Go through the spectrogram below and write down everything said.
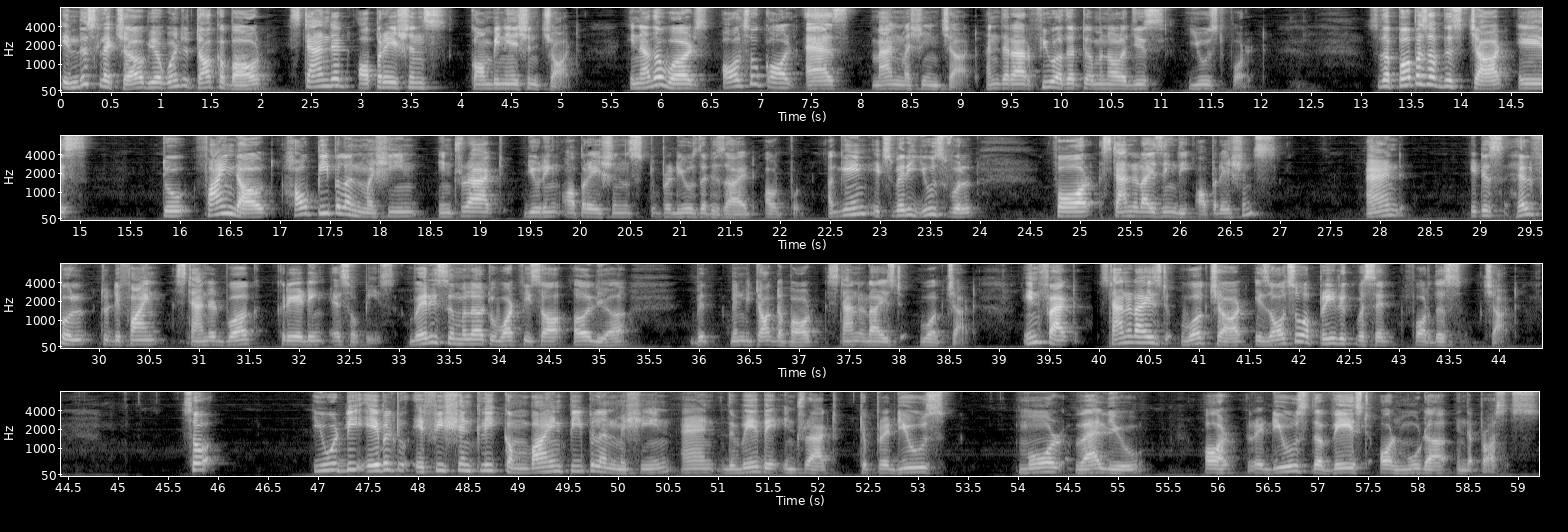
In this lecture, we are going to talk about standard operations combination chart. In other words, also called as man-machine chart. And there are a few other terminologies used for it. So the purpose of this chart is to find out how people and machine interact during operations to produce the desired output. Again, it's very useful for standardizing the operations and it is helpful to define standard work creating SOPs. Very similar to what we saw earlier with when we talked about standardized work chart. In fact, standardized work chart is also a prerequisite for this chart. So you would be able to efficiently combine people and machine and the way they interact to produce more value or reduce the waste or muda in the process.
